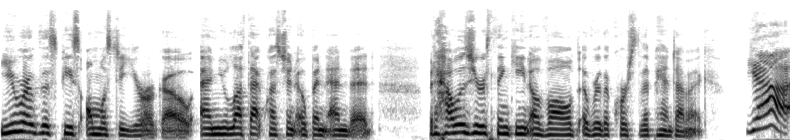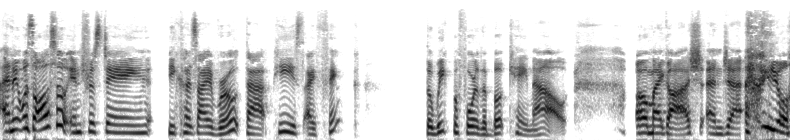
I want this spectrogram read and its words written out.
You wrote this piece almost a year ago and you left that question open ended. But how has your thinking evolved over the course of the pandemic? Yeah. And it was also interesting because I wrote that piece, I think the week before the book came out. Oh my gosh. And Jen, you'll,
